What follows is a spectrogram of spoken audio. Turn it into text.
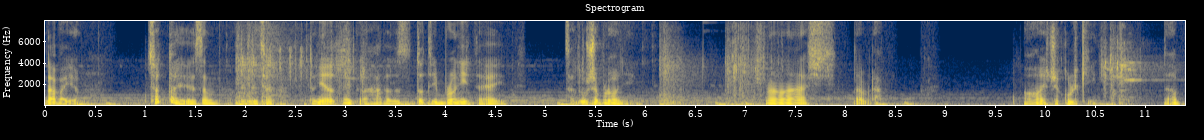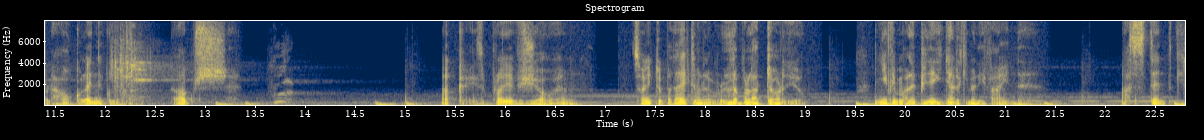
Dawaj ją. Co to jest za amunicja? To nie do tego, aha, to do tej broni tej. Za dużo broni. No właśnie, dobra. O, jeszcze kulki. Dobra, o, kolejne kulki. Dobrze. Okej, zbroję wziąłem. Co oni tu badają w tym lab- laboratorium? Nie wiem, ale pielęgniarki byli fajne. Asystentki.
